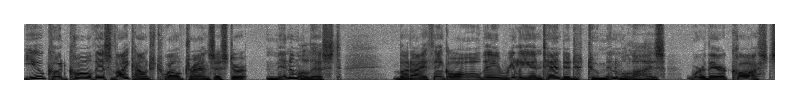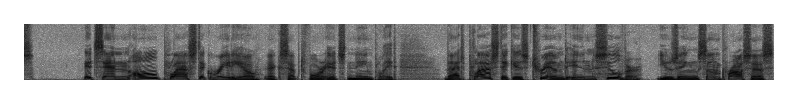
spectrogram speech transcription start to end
You could call this Viscount 12 transistor minimalist but I think all they really intended to minimalize were their costs. It's an all plastic radio, except for its nameplate. That plastic is trimmed in silver, using some process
